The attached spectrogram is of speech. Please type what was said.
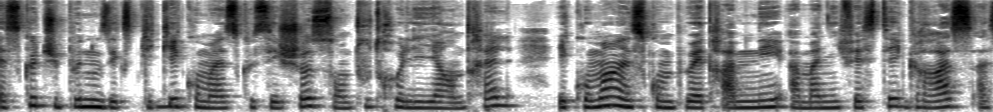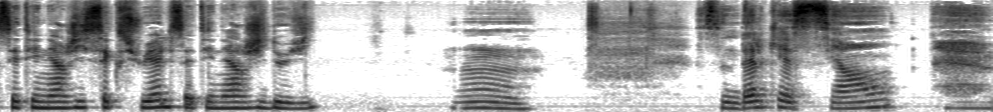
Est-ce que tu peux nous expliquer comment est-ce que ces choses sont toutes reliées entre elles et comment est-ce qu'on peut être amené à manifester grâce à cette énergie sexuelle, cette énergie de vie? Hmm. C'est une belle question. Euh,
